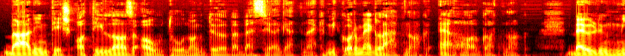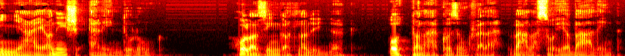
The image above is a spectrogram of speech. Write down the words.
Bálint és Attila az autónak dőlve beszélgetnek. Mikor meglátnak, elhallgatnak. Beülünk minnyájan, és elindulunk. Hol az ingatlan ügynök? Ott találkozunk vele, válaszolja Bálint.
